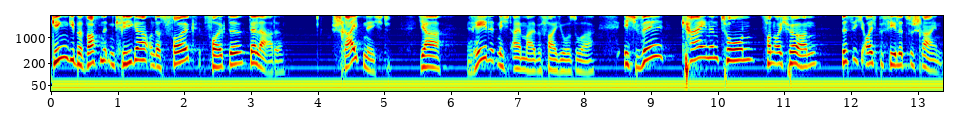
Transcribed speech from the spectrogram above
gingen die bewaffneten Krieger und das Volk folgte der Lade. Schreit nicht, ja, redet nicht einmal, befahl Josua. Ich will keinen Ton von euch hören, bis ich euch befehle zu schreien.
